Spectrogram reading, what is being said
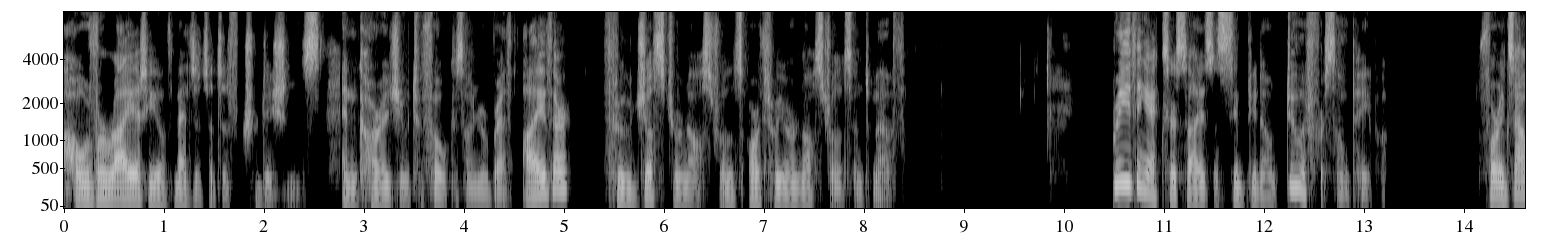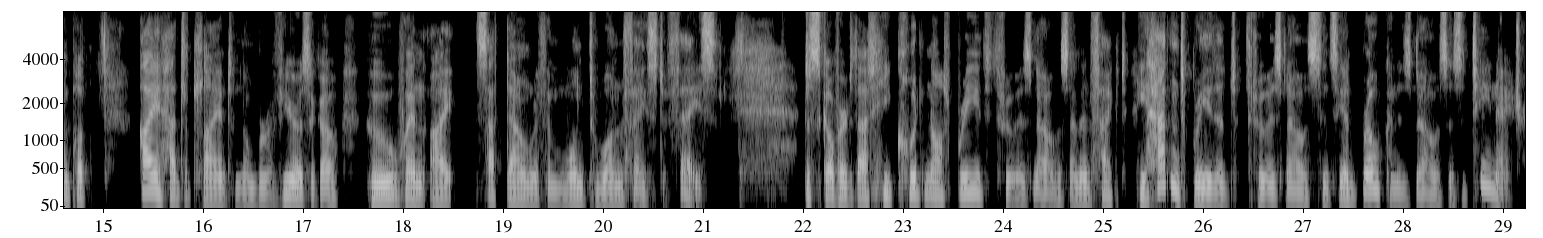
A whole variety of meditative traditions encourage you to focus on your breath, either through just your nostrils or through your nostrils and mouth. Breathing exercises simply don't do it for some people. For example, I had a client a number of years ago who, when I sat down with him one to one, face to face, discovered that he could not breathe through his nose. And in fact, he hadn't breathed through his nose since he had broken his nose as a teenager.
